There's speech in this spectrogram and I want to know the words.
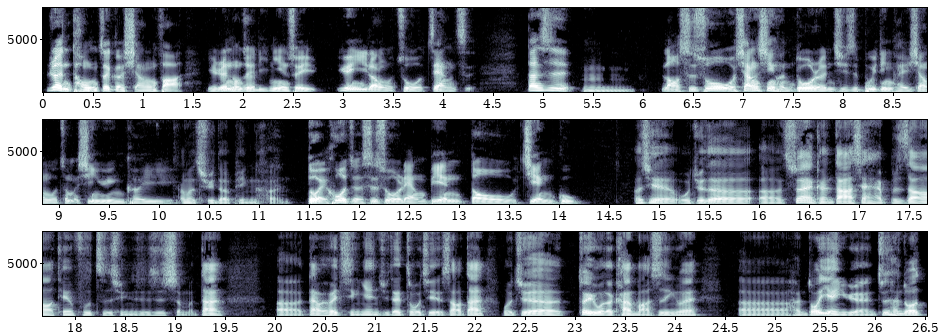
认同这个想法，也认同这个理念，所以愿意让我做这样子。但是，嗯，老实说，我相信很多人其实不一定可以像我这么幸运，可以那么取得平衡。对，或者是说两边都兼顾。而且我觉得，呃，虽然可能大家现在还不知道天赋咨询师是什么，但呃，待会会请彦駒再做介绍。但我觉得，对我的看法，是因为呃，很多演员就是很多。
